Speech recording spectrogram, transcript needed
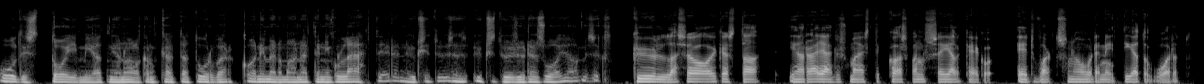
uutistoimijat niin on alkanut käyttää turverkkoa nimenomaan näiden niin kuin lähteiden yksityisen, yksityisyyden suojaamiseksi. Kyllä, se on oikeastaan ihan räjähdysmäisesti kasvanut sen jälkeen, kun Edward Snowdenin tietovuodot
